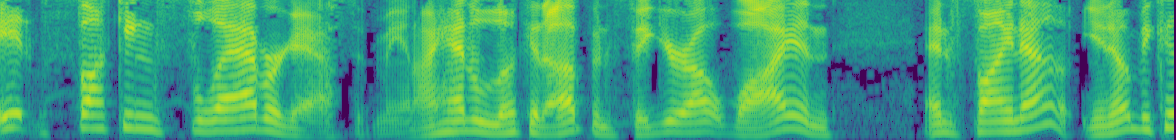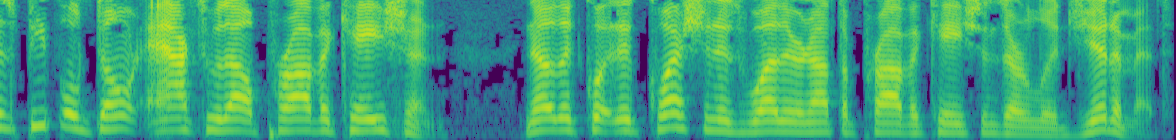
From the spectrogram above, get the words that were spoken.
it fucking flabbergasted me and i had to look it up and figure out why and and find out you know because people don't act without provocation now the, que- the question is whether or not the provocations are legitimate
